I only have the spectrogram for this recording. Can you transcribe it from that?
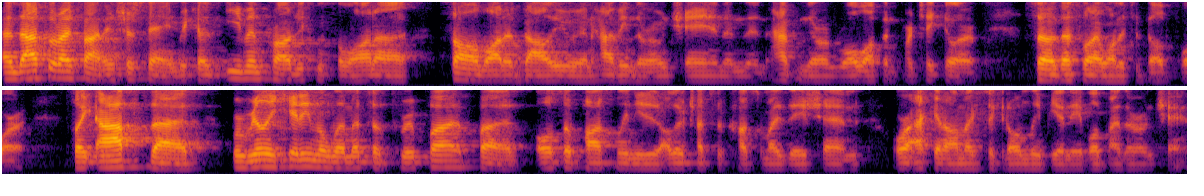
And that's what I found interesting because even projects in Solana saw a lot of value in having their own chain and, and having their own roll up in particular. So that's what I wanted to build for. It's like apps that were really hitting the limits of throughput, but also possibly needed other types of customization or economics that could only be enabled by their own chain.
